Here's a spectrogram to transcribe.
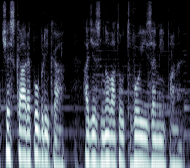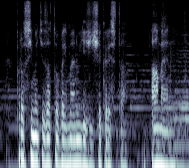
Česká republika, ať je znova tou tvojí zemí, pane. Prosíme tě za to ve jménu Ježíše Krista. Amen.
